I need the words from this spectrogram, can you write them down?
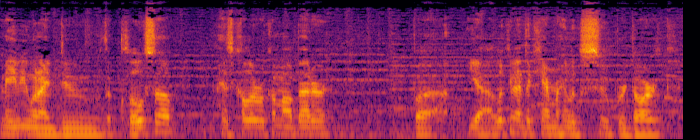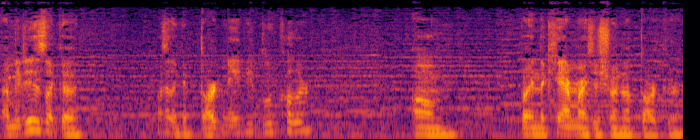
maybe when I do the close-up, his color will come out better. But yeah, looking at the camera, he looks super dark. I mean, it is like a, what's it, like a dark navy blue color? Um, but in the camera, it's just showing up darker.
